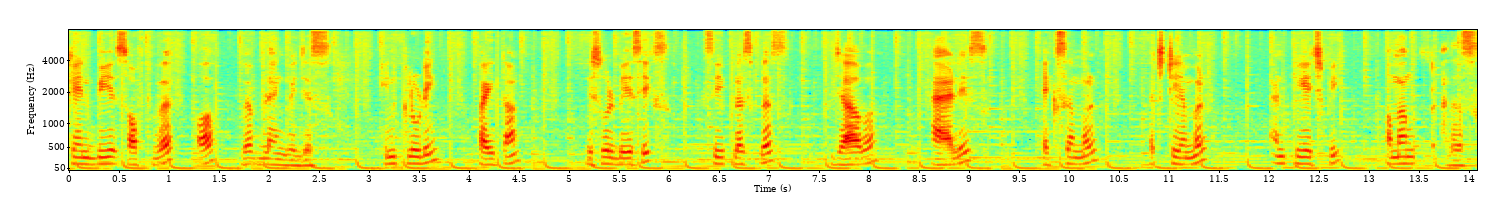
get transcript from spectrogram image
can be software or web languages including Python, Visual Basics, C++, Java, Alice, XML, HTML and PHP among others.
